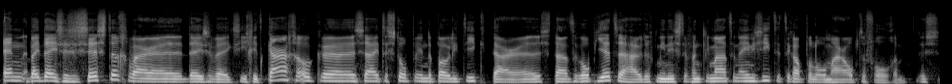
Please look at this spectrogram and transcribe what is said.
En bij D66, waar deze week Sigrid Kaag ook zei te stoppen in de politiek, daar staat Rob Jette, huidig minister van Klimaat en Energie, te trappelen om haar op te volgen. Dus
